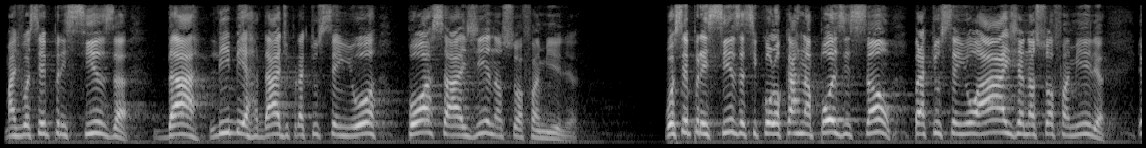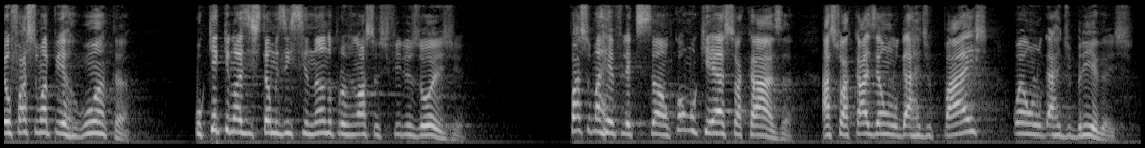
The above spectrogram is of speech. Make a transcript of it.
Mas você precisa dar liberdade para que o Senhor possa agir na sua família. Você precisa se colocar na posição para que o Senhor haja na sua família. Eu faço uma pergunta: o que, que nós estamos ensinando para os nossos filhos hoje? Faça uma reflexão: como que é a sua casa? A sua casa é um lugar de paz ou é um lugar de brigas?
